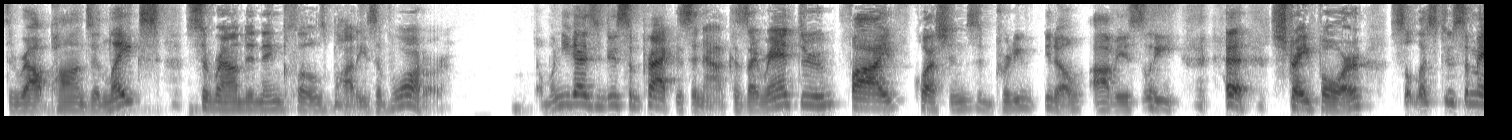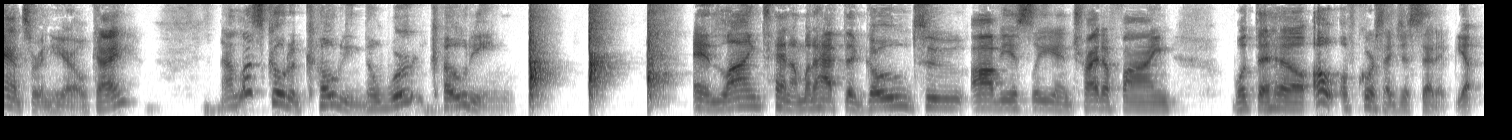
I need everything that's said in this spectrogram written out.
throughout ponds and lakes, surrounded surrounding enclosed bodies of water. I want you guys to do some practicing now because I ran through five questions and pretty, you know, obviously straightforward. So let's do some answering here, okay? Now let's go to coding. The word coding and line 10, I'm going to have to go to obviously and try to find what the hell. Oh, of course, I just said it. Yep.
